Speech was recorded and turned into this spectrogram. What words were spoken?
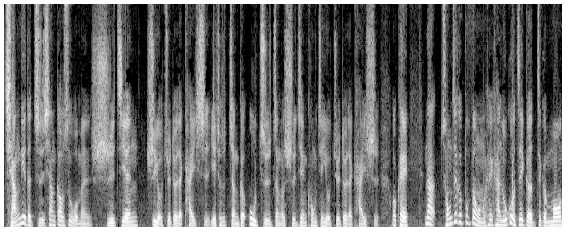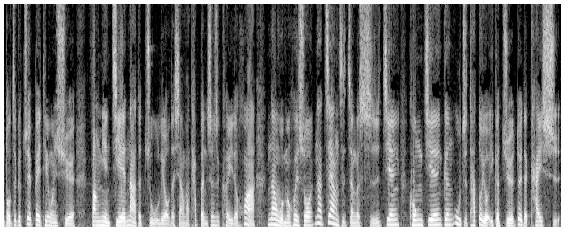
强烈的指向告诉我们，时间是有绝对的开始，也就是整个物质、整个时间空间有绝对的开始。OK。那从这个部分我们可以看，如果这个这个 model 这个最被天文学方面接纳的主流的想法，它本身是可以的话，那我们会说，那这样子整个时间、空间跟物质它都有一个绝对的开始，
